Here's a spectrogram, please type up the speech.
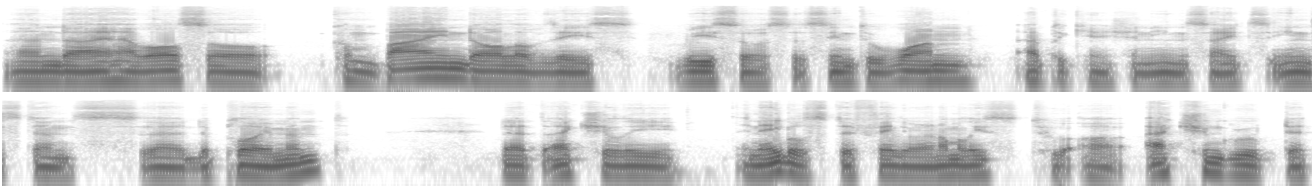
And I have also combined all of these resources into one application insights instance uh, deployment that actually enables the failure anomalies to a action group that,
